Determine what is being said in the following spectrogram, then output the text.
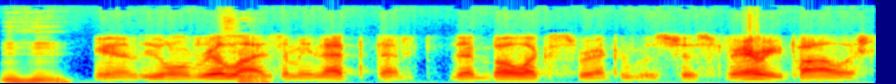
Hmm You know, people don't realize. I mean, that that that Bollocks record was just very polished,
